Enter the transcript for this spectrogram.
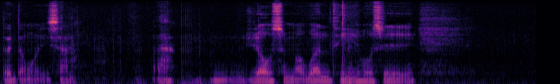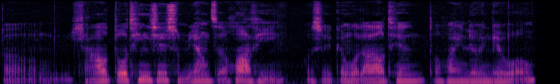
再等我一下。啊，有什么问题或是嗯想要多听一些什么样子的话题，或是跟我聊聊天，都欢迎留言给我哦。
